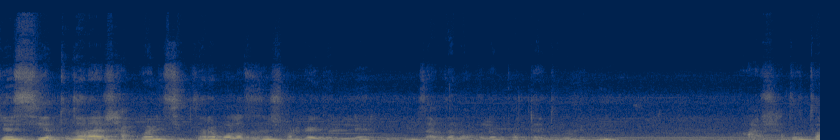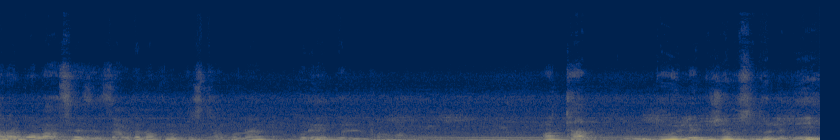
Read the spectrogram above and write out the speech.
যে ছিয়াত্তর ধারায় আইনের ছিয়াত্তর ধারা বলা আছে যে সরকারি দলিলের জাবেদা নকলে প্রত্যায়িত লিপি আর সাতাত্তর ধারায় বলা আছে যে জাবেদা নকল উপস্থাপনা করে দলিল প্রমাণ। অর্থাৎ দলিলের বিষয়বস্তু দলিল দিয়েই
